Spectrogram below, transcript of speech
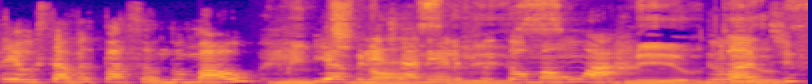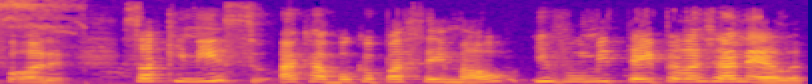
eu estava passando mal e abri a janela e fui tomar um ar Meu do Deus. lado de fora. Só que nisso, acabou que eu passei mal e vomitei pela janela.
